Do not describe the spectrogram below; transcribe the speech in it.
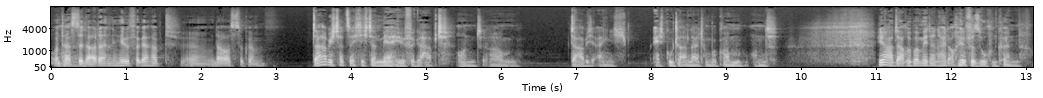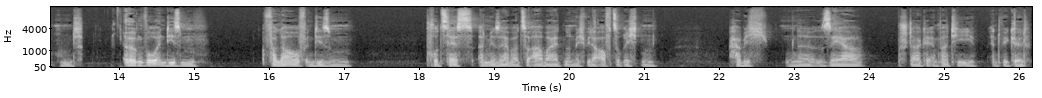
Und hast du da dann Hilfe gehabt, äh, um da rauszukommen? Da habe ich tatsächlich dann mehr Hilfe gehabt und ähm, da habe ich eigentlich echt gute Anleitung bekommen und ja, darüber mir dann halt auch Hilfe suchen können. Und irgendwo in diesem Verlauf, in diesem Prozess an mir selber zu arbeiten und mich wieder aufzurichten, habe ich eine sehr starke Empathie entwickelt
